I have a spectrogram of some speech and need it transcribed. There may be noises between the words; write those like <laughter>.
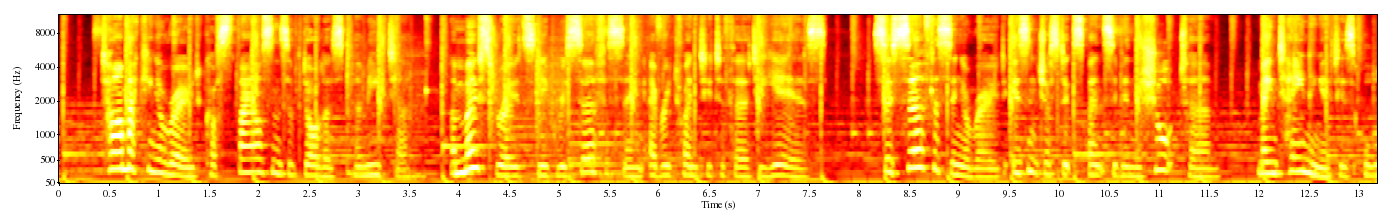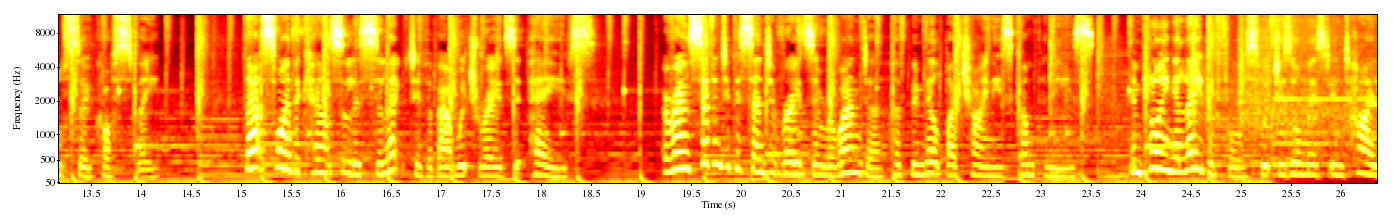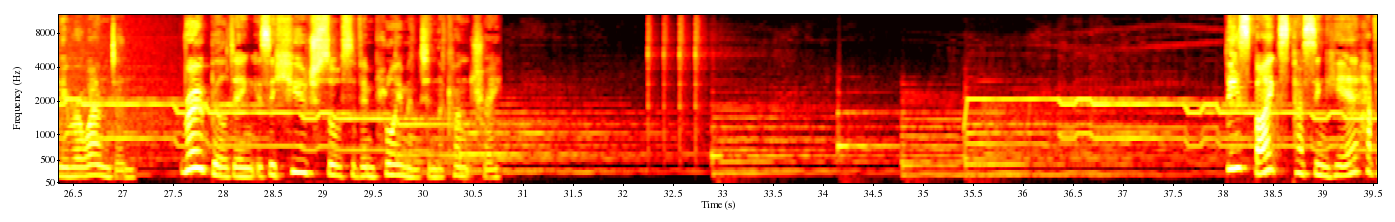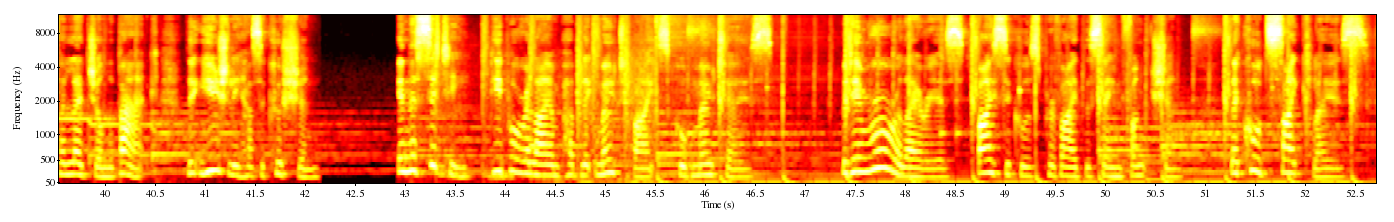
Tarmacking a road costs thousands of dollars per metre, and most roads need resurfacing every 20 to 30 years. So surfacing a road isn't just expensive in the short term, maintaining it is also costly. That's why the council is selective about which roads it paves. Around 70% of roads in Rwanda have been built by Chinese companies, employing a labour force which is almost entirely Rwandan. Road building is a huge source of employment in the country. These bikes passing here have a ledge on the back that usually has a cushion. In the city, people rely on public motorbikes called motos. But in rural areas, bicycles provide the same function. They're called cyclos.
